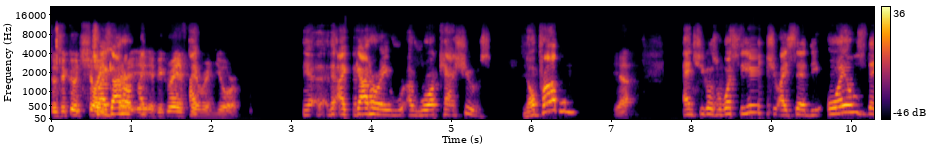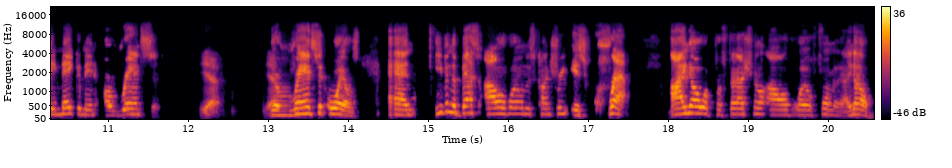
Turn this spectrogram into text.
there's a good choice. So I got her, It'd be great if they I, were in Europe. Yeah, I got her a, a raw cashews. No problem. Yeah. And she goes, Well, what's the issue? I said, The oils they make them in are rancid. Yeah. yeah. They're rancid oils. And even the best olive oil in this country is crap. I know a professional olive oil formula. I know,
